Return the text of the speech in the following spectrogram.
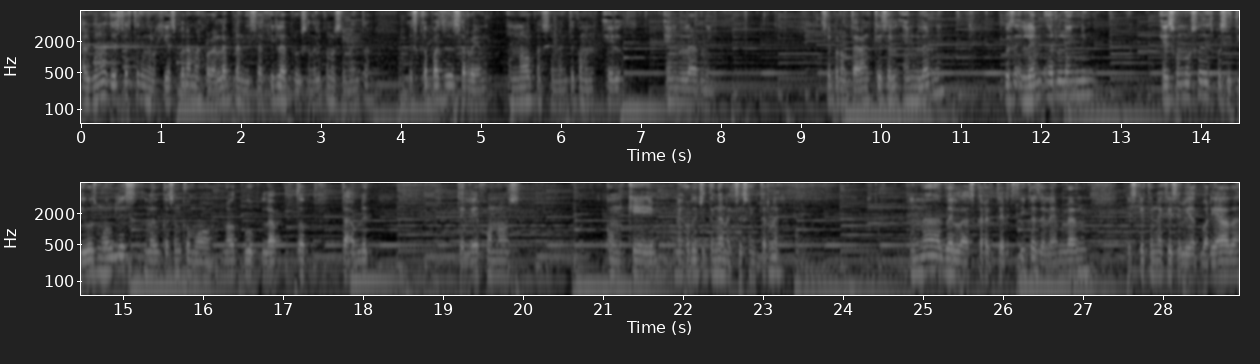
Algunas de estas tecnologías para mejorar el aprendizaje y la producción del conocimiento es capaz de desarrollar un nuevo conocimiento como el M-Learning. Se preguntarán qué es el M-Learning. Pues el M-Learning es un uso de dispositivos móviles en la educación como notebook, laptop, tablet, teléfonos, con que, mejor dicho, tengan acceso a Internet. Una de las características del M-Learning es que tiene accesibilidad variada,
